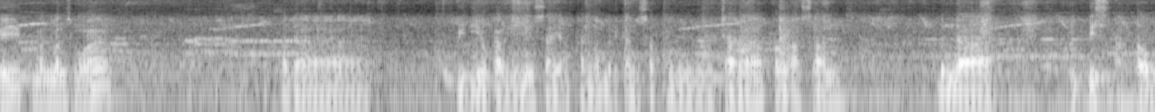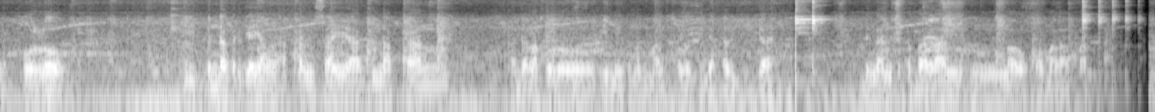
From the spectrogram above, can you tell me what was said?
Oke teman-teman semua. Pada video kali ini saya akan memberikan satu cara pengerasan benda tipis atau hollow di benda kerja yang akan saya gunakan adalah holo ini teman-teman holo 3x3 dengan ketebalan 0,8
